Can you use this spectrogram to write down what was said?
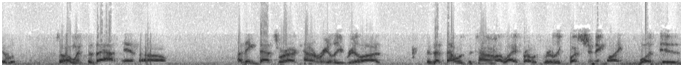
was, so I went to that, and um, I think that's where I kind of really realized because that that was the time in my life where I was really questioning like what is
